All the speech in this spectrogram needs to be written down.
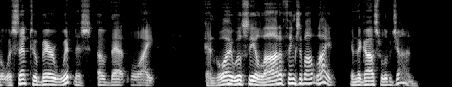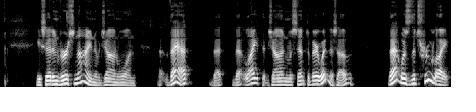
but was sent to bear witness of that light. And boy, we'll see a lot of things about light in the Gospel of John. He said in verse 9 of John 1 uh, that that that light that John was sent to bear witness of that was the true light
